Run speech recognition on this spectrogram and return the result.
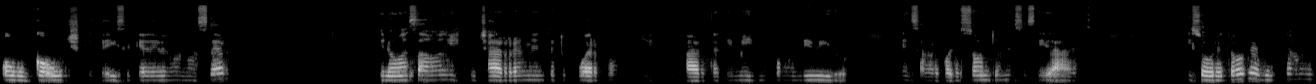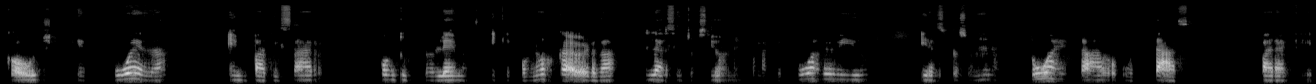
o un coach que te dice qué debes o no hacer, sino basado en escuchar realmente tu cuerpo, en escucharte a ti mismo como individuo, en saber cuáles son tus necesidades. Y sobre todo que busques un coach que pueda empatizar con tus problemas y que conozca de verdad las situaciones por las que tú has vivido y las situaciones en las que tú has estado o estás para que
